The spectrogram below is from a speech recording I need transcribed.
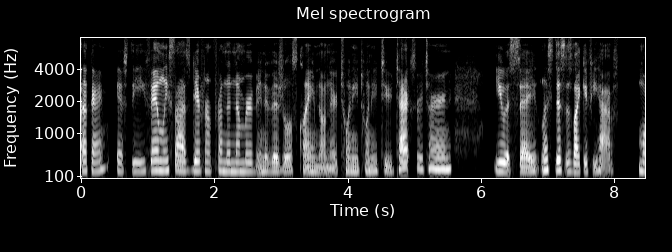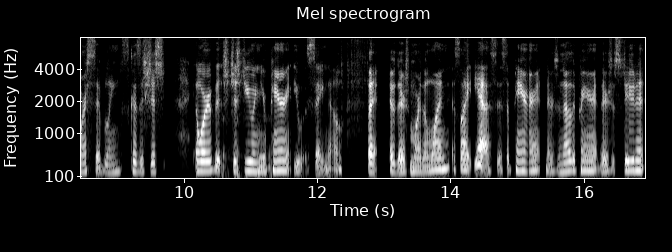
Okay, if the family size different from the number of individuals claimed on their 2022 tax return, you would say, let's, this is like if you have more siblings, because it's just, or if it's just you and your parent, you would say no. But if there's more than one, it's like, yes, it's a parent, there's another parent, there's a student,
